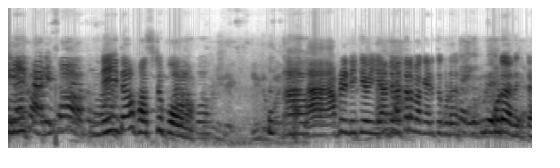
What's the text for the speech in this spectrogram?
நீ நீ தான் ஃபர்ஸ்ட் போகணும். ஆ, அப்படியே நிக்க வை அந்த வெத்தலை பாக்கு எடுத்து கொடு. கொடு அதுக்கிட்ட.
